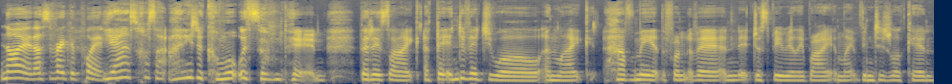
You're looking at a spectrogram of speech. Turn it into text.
No, that's a very good point. Yes, I was like, I need to come up with something that is like a bit individual and like have me at the front of it and it just be really bright and like vintage looking.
